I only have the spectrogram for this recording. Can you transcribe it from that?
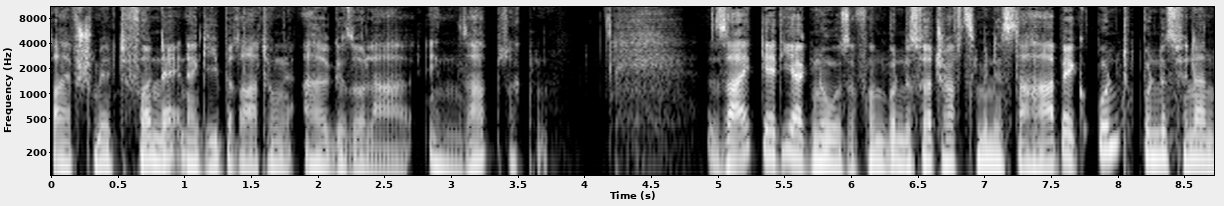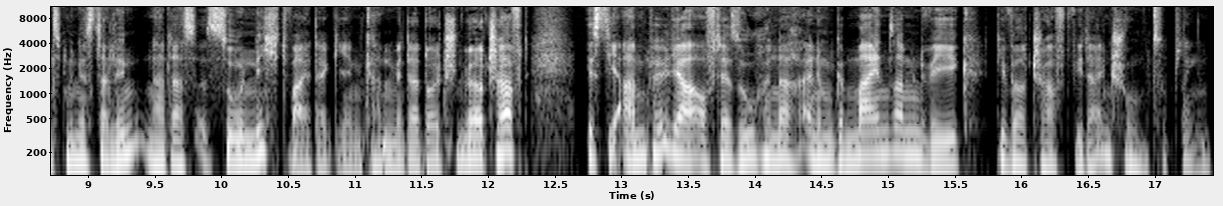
Ralf Schmidt von der Energieberatung Arge Solar in Saarbrücken. Seit der Diagnose von Bundeswirtschaftsminister Habeck und Bundesfinanzminister Lindner, dass es so nicht weitergehen kann mit der deutschen Wirtschaft, ist die Ampel ja auf der Suche nach einem gemeinsamen Weg, die Wirtschaft wieder in Schwung zu bringen.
